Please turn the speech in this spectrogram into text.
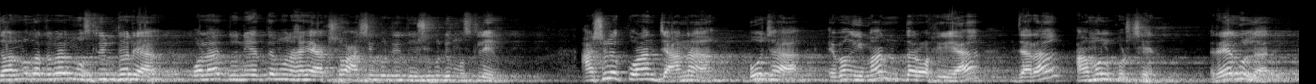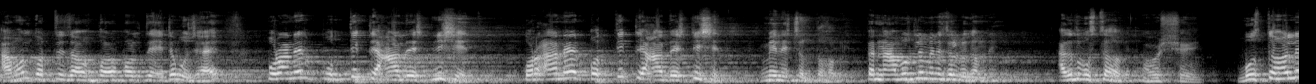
জন্মগতভাবে মুসলিম ধরে বলা হয় দুনিয়াতে মনে হয় একশো আশি কোটি দুশো কোটি মুসলিম। আসলে কোরআন জানা, বোঝা এবং ইমানদার হইয়া যারা আমল করছেন, রেগুলার আমল করতে যাওয়া বলতে এটা বোঝায়, কোরআনের প্রত্যেকটি আদেশ নিষেধ, কোরআনের প্রত্যেকটি আদেশ নিষেধ মেনে চলতে হবে। তা না বুঝলে মেনে চলবে কেমনি? আগে তো বুঝতে হবে। অবশ্যই। বুঝতে হলে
